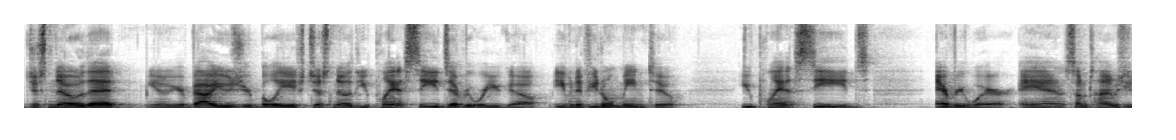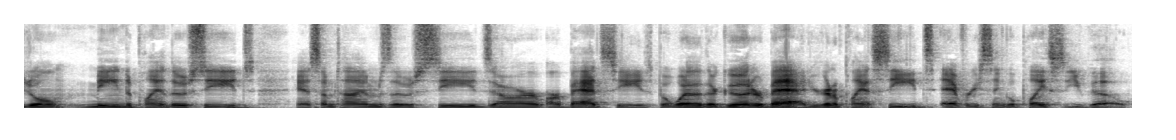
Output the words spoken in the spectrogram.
just know that you know your values, your beliefs. Just know that you plant seeds everywhere you go, even if you don't mean to. You plant seeds everywhere, and sometimes you don't mean to plant those seeds, and sometimes those seeds are are bad seeds. But whether they're good or bad, you're going to plant seeds every single place that you go,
